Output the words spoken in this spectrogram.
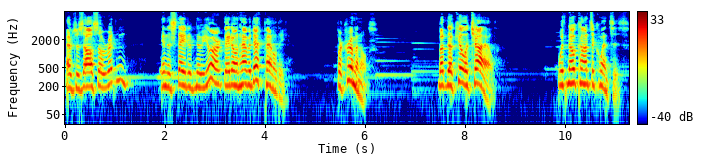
As was also written, in the state of New York, they don't have a death penalty for criminals, but they'll kill a child with no consequences.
